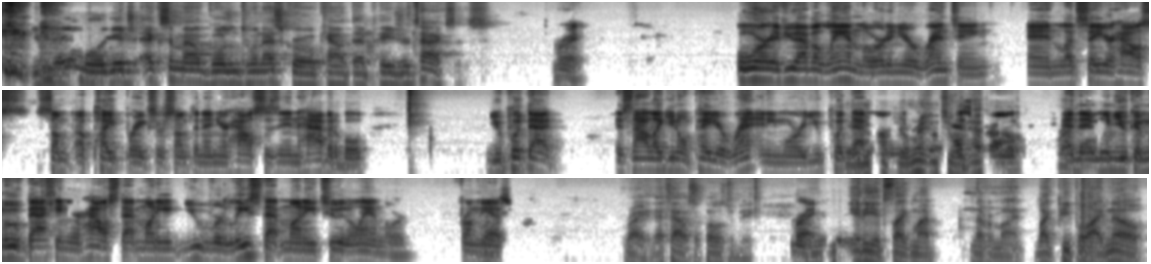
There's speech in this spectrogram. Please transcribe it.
You pay a mortgage. X amount goes into an escrow account that pays your taxes. Right. Or if you have a landlord and you're renting, and let's say your house some a pipe breaks or something, and your house is inhabitable, you put that. It's not like you don't pay your rent anymore. You put Yeah, that you put money rent into escrow, escrow. Right. and then when you can move back in your house, that money you release that money to the landlord from the Right. escrow. right. That's how it's supposed to be. Right. Idiots like my never mind. Like people I know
